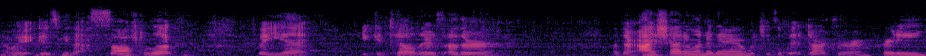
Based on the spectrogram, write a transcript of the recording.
That way it gives me that soft look, but yet you can tell there's other other eyeshadow under there, which is a bit darker and pretty.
